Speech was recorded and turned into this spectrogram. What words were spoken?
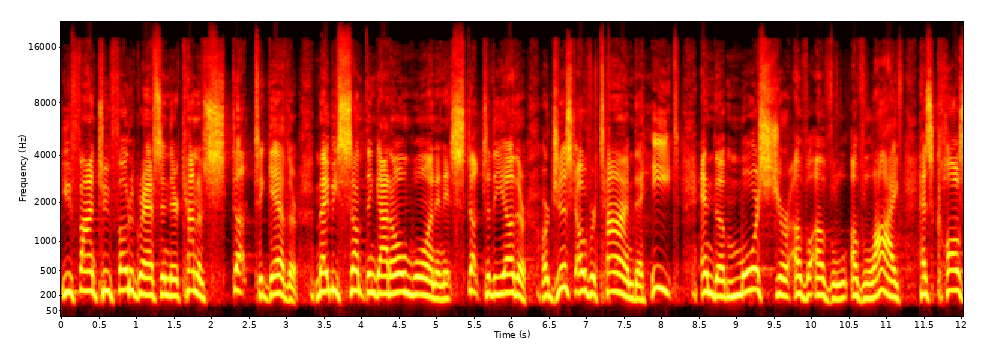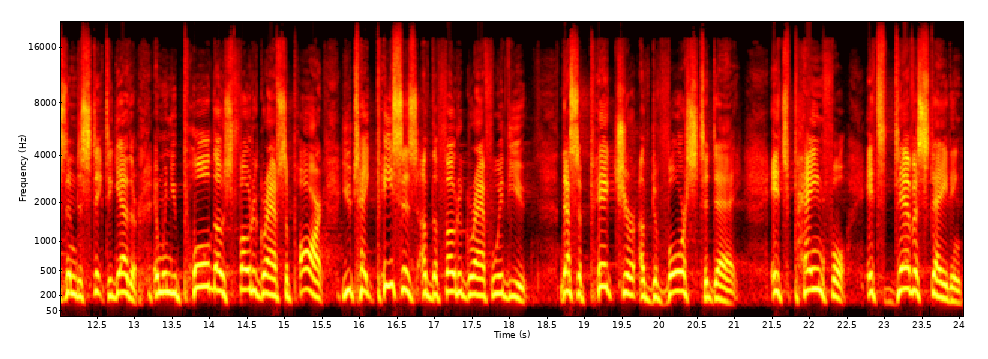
you find two photographs and they're kind of stuck together. Maybe something got on one and it stuck to the other, or just over time, the heat and the moisture of, of, of life has caused them to stick together. And when you pull those photographs apart, you take pieces of the photograph with you. That's a picture of divorce today. It's painful, it's devastating,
